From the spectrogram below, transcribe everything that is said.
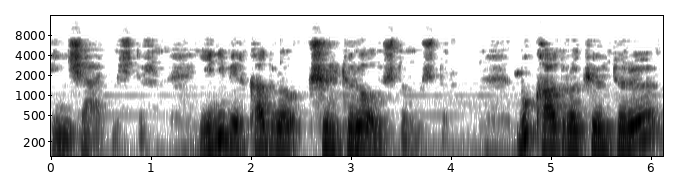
inşa etmiştir. Yeni bir kadro kültürü oluşturmuştur. Bu kadro kültürü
